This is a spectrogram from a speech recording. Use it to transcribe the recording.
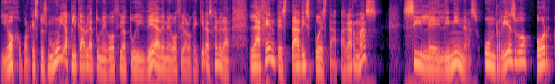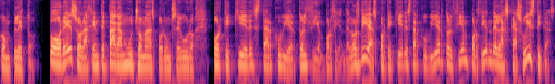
Y ojo, porque esto es muy aplicable a tu negocio, a tu idea de negocio, a lo que quieras generar. La gente está dispuesta a pagar más si le eliminas un riesgo por completo. Por eso la gente paga mucho más por un seguro, porque quiere estar cubierto el 100% de los días, porque quiere estar cubierto el 100% de las casuísticas,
